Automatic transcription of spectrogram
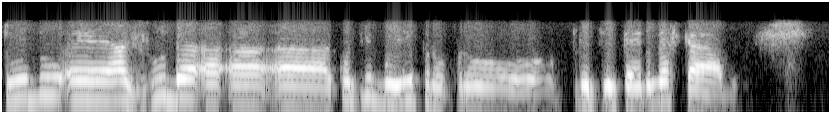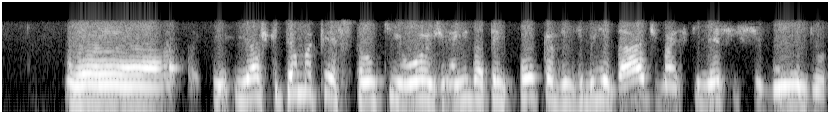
tudo é, ajuda a, a, a contribuir para o desempenho do mercado. Uh, e, acho que tem uma questão que hoje ainda tem pouca visibilidade, mas que nesse segundo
